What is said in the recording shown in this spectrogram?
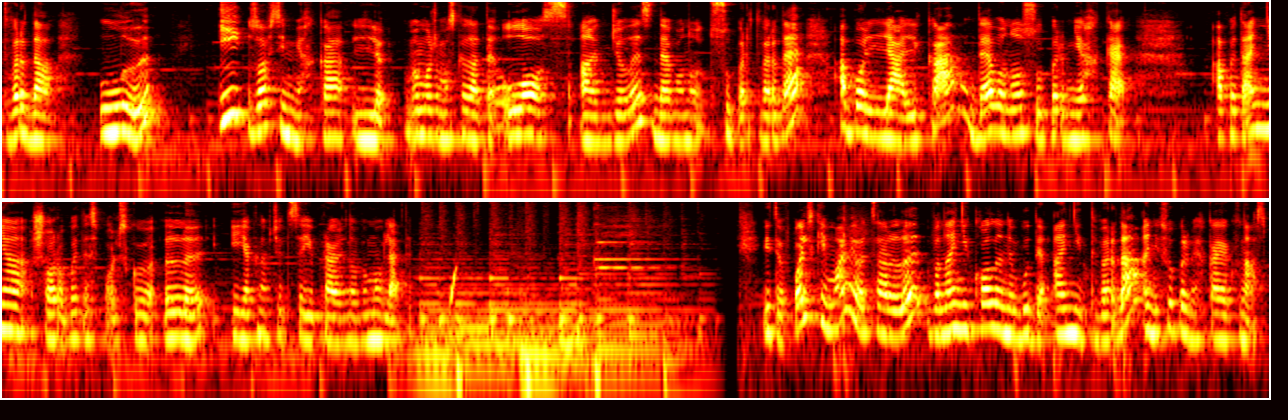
тверда Л і зовсім м'яка Л. Ми можемо сказати Лос-Анджелес, де воно супер тверде, або лялька, де воно супер м'яке. А питання, що робити з польською Л і як навчитися її правильно вимовляти. Дивіться, в польській мові оця Л вона ніколи не буде ані тверда, ані суперм'яка, як в нас.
